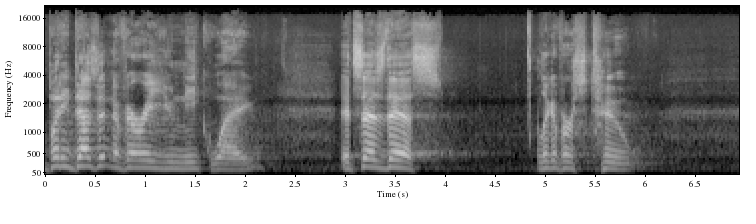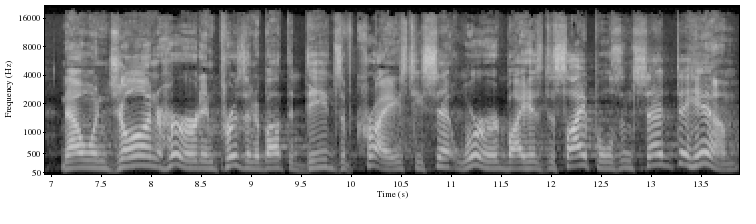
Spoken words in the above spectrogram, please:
but he does it in a very unique way. It says this look at verse 2. Now, when John heard in prison about the deeds of Christ, he sent word by his disciples and said to him,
